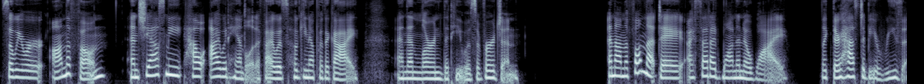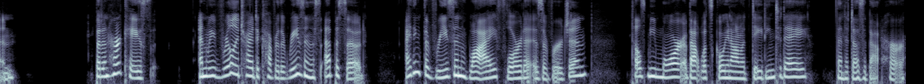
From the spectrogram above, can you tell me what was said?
So we were on the phone and she asked me how I would handle it if I was hooking up with a guy and then learned that he was a virgin. And on the phone that day, I said I'd want to know why. Like, there has to be a reason. But in her case, and we've really tried to cover the reason this episode, I think the reason why Florida is a virgin tells me more about what's going on with dating today than it does about her.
